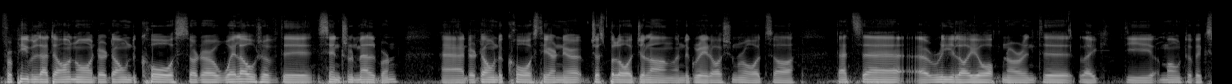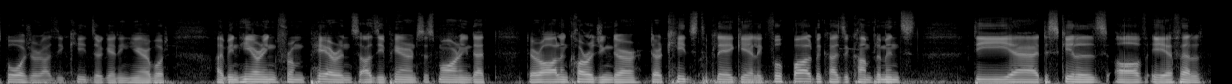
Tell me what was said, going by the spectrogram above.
for people that don't know, they're down the coast or they're well out of the central Melbourne. Uh, they're down the coast here near just below Geelong on the Great Ocean Road. So that's a, a real eye opener into like the amount of exposure Aussie kids are getting here. But I've been hearing from parents, Aussie parents this morning, that they're all encouraging their, their kids to play Gaelic football because it complements the uh, the skills of AFL.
